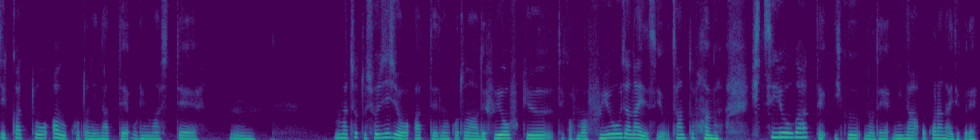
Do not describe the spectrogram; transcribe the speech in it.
実家と会うことになっておりまして、うん、まあ、ちょっと諸事情あってのことなので不要不急っていうか、まあ、不要じゃないですよ。ちゃんとあの 必要があっていくのでみんな怒らないでくれ。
